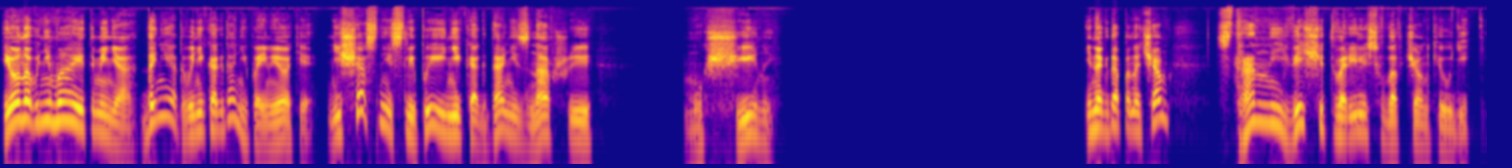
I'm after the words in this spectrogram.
И он обнимает меня. Да нет, вы никогда не поймете. Несчастные слепые, никогда не знавшие мужчины. Иногда по ночам странные вещи творились в ловчонке у Дикки.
